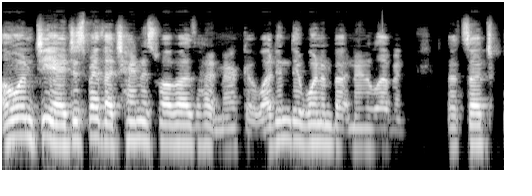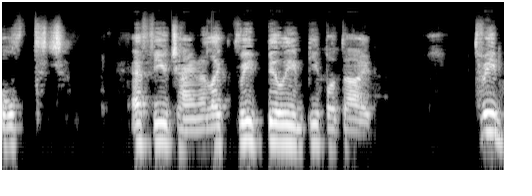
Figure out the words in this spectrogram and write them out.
OMG, I just read that China's 12 hours ahead of America. Why didn't they warn about 9-11? That's such bull... F you, China. Like 3 billion people died. 3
